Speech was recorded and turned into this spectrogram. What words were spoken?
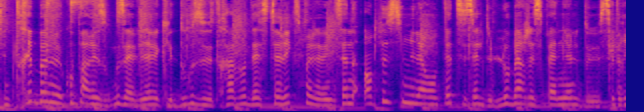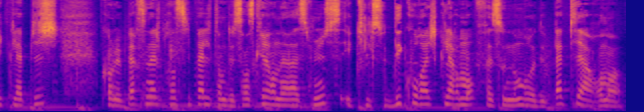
C'est une très bonne comparaison, Xavier, avec les 12 travaux d'Astérix. Moi, j'avais une scène un peu similaire en tête, c'est celle de l'auberge espagnole de Cédric Lapiche, quand le personnage principal tente de s'inscrire en Erasmus et qu'il se décourage clairement face au nombre de papiers à rendre.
